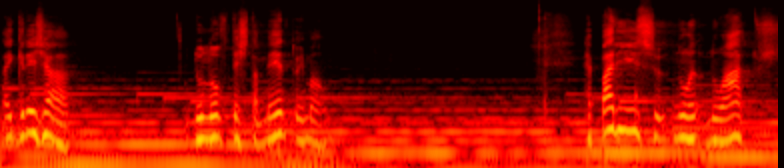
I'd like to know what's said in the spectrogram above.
a igreja do Novo Testamento, irmão Repare isso no, no Atos.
